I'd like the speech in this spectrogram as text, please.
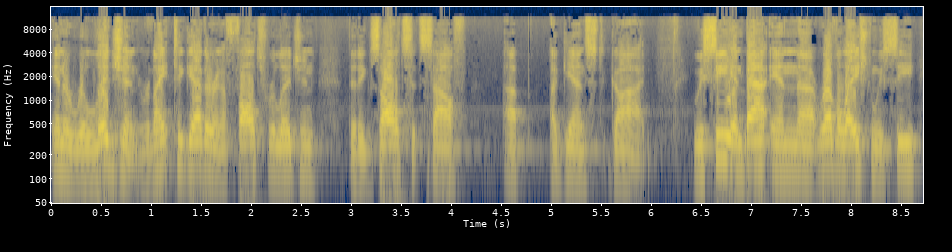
in a religion, unite together in a false religion that exalts itself up against God. We see in, ba- in uh, Revelation, we see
